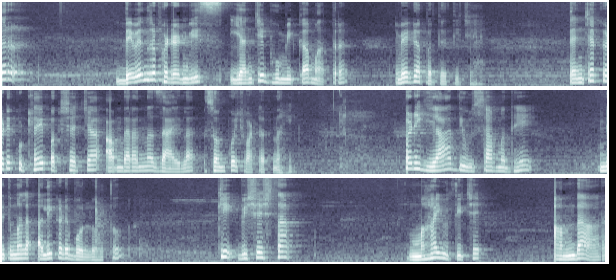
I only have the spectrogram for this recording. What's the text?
तर देवेंद्र फडणवीस यांची भूमिका मात्र वेगळ्या पद्धतीची आहे. त्यांच्याकडे कुठल्याही पक्षाच्या आमदारांना जायला संकोच वाटत नाही. पण या दिवसामध्ये मी तुम्हाला अलीकडे बोललो होतो की विशेषतः महायुतीचे आमदार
